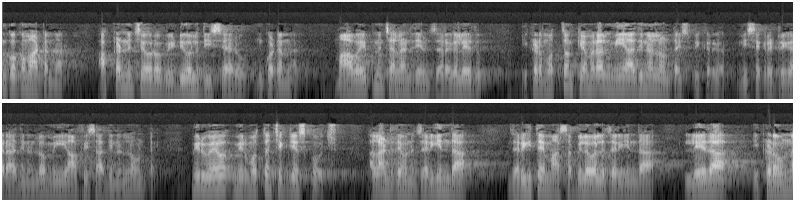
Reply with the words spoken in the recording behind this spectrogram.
ఇంకొక మాట అన్నారు. అక్కడి నుంచి ఎవరో వీడియోలు తీశారు ఇంకోటి అన్నారు. మా వైపు నుంచి అలాంటిది ఏం జరగలేదు. ఇక్కడ మొత్తం కెమెరాలు మీ ఆధీనంలో ఉంటాయి స్పీకర్ గారు. మీ సెక్రటరీ గారి ఆధీనంలో మీ ఆఫీస్ ఆధీనంలో ఉంటాయి. మీరు మీరు మొత్తం చెక్ చేసుకోవచ్చు. అలాంటిది ఏమైనా జరిగిందా? జరిగితే మా సభ్యుల వల్ల జరిగిందా? లేదా ఇక్కడ ఉన్న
